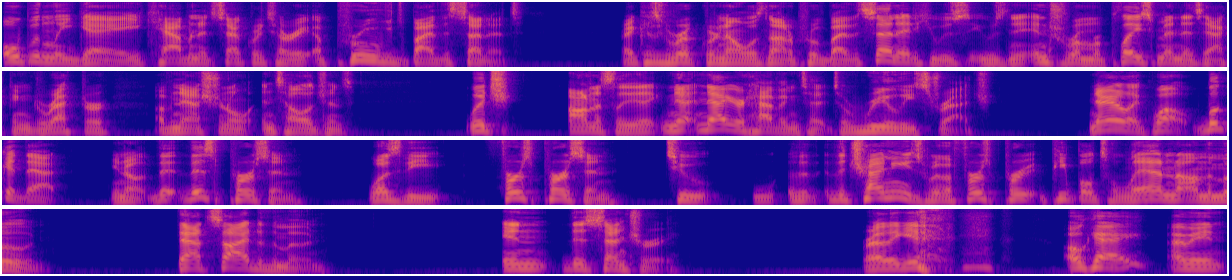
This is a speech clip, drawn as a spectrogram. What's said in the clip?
openly gay cabinet secretary approved by the Senate, right? Because Rick Grenell was not approved by the Senate. He was, he was an interim replacement as acting director of national intelligence, which honestly, like, now you're having to, to really stretch. Now you're like, well, look at that. You know, th- this person was the first person to, the Chinese were the first per- people to land on the moon, that side of the moon, in this century. Right? Like, okay. I mean,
